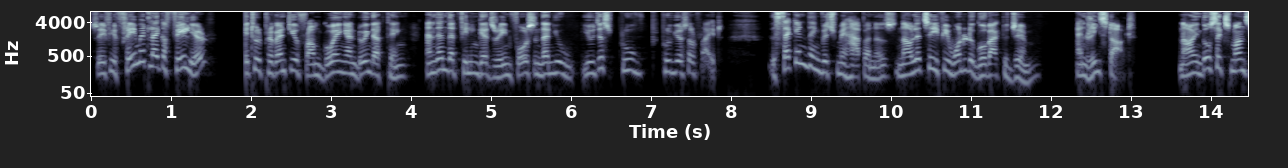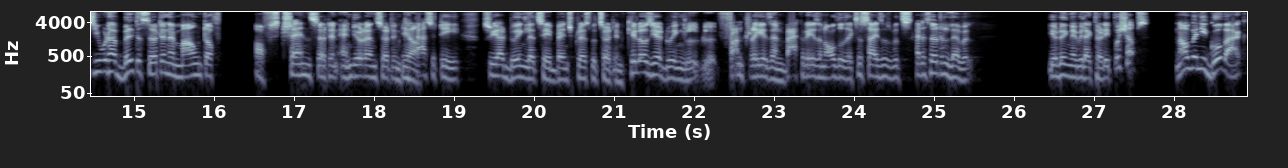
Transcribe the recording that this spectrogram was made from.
So if you frame it like a failure, it will prevent you from going and doing that thing. And then that feeling gets reinforced and then you, you just prove, prove yourself right. The second thing which may happen is now let's say if you wanted to go back to gym and restart. Now in those six months, you would have built a certain amount of of strength, certain endurance, certain capacity. Yeah. So you are doing, let's say, bench press with certain kilos. You're doing front raise and back raise and all those exercises with at a certain level. You're doing maybe like 30 push-ups. Now, when you go back,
